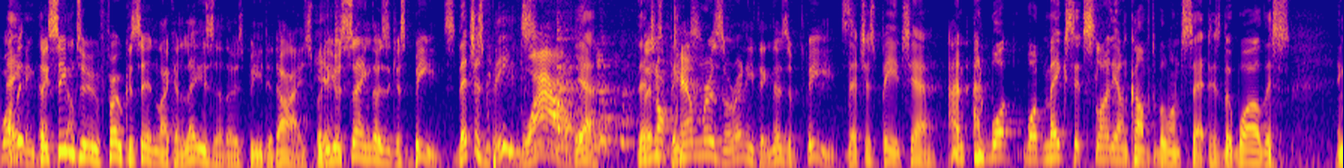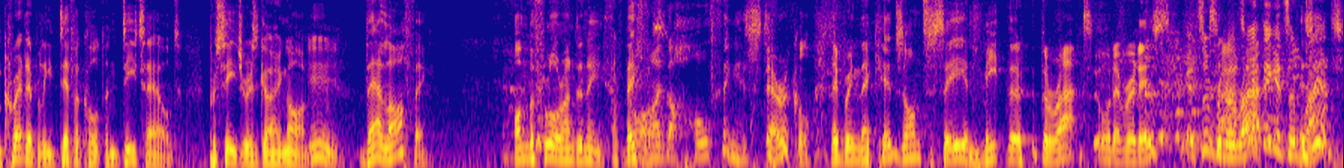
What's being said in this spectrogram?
well, they, aiming. they that seem to focus in like a laser. Those beaded eyes. But Yes. you're saying those are just beads. They're just beads. Wow. Yeah. They're, just not beads. cameras or anything. Those are beads. They're just beads, yeah. And and what what makes it slightly uncomfortable on set is that while this incredibly difficult and detailed procedure is going on, they're laughing on the floor underneath. Mm. Of they course. find the whole thing hysterical. They bring their kids on to see and meet the, the rat or whatever it is. It's a Is it rat. I think it's a Is rat. it?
